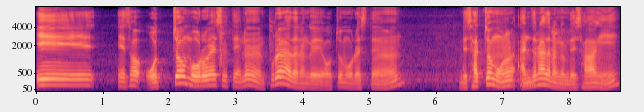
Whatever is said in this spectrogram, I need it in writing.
이에서 5.5로 했을 때는 불안하다는 거예요 5.5로 했을 때는 근데 4.5는 안전하다는 겁니다 상황이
